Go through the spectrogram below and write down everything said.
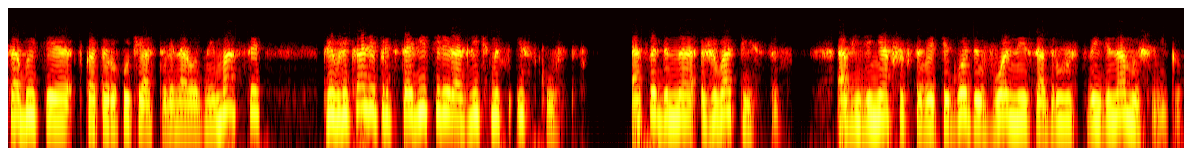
События, в которых участвовали народные массы, привлекали представителей различных искусств, особенно живописцев, объединявшихся в эти годы в вольные содружества единомышленников,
